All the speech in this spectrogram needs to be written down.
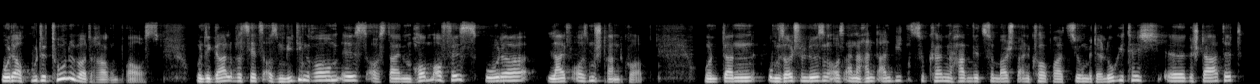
oder auch gute Tonübertragung brauchst. Und egal, ob das jetzt aus dem Meetingraum ist, aus deinem Homeoffice oder live aus dem Strandkorb. Und dann, um solche Lösungen aus einer Hand anbieten zu können, haben wir zum Beispiel eine Kooperation mit der Logitech äh, gestartet.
